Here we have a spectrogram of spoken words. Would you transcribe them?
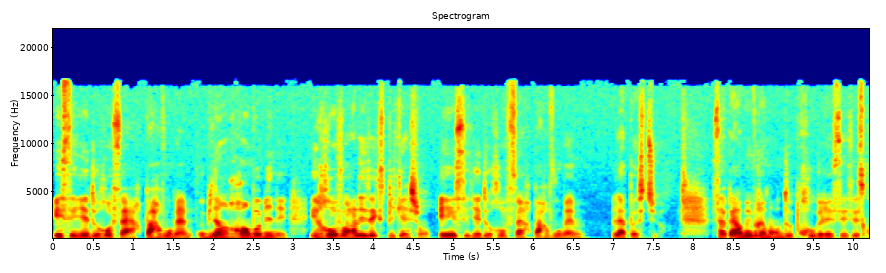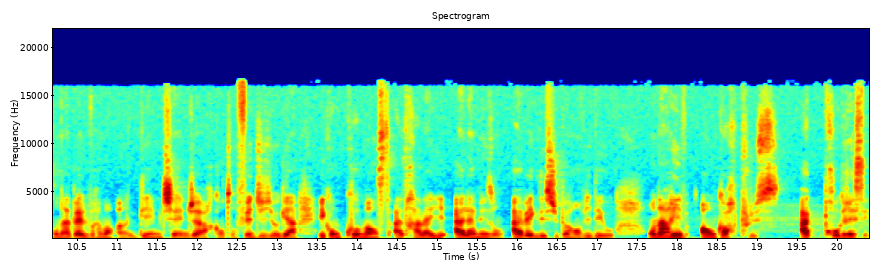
essayer de refaire par vous-même ou bien rembobiner et revoir les explications et essayer de refaire par vous-même la posture. Ça permet vraiment de progresser. C'est ce qu'on appelle vraiment un game changer. Quand on fait du yoga et qu'on commence à travailler à la maison avec des supports en vidéo, on arrive encore plus à progresser.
